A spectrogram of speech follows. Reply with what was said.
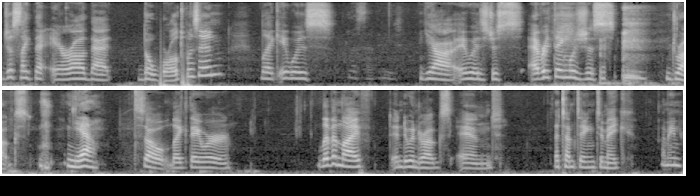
just like the era that the world was in. Like it was Yeah, it was just everything was just drugs. Yeah. So, like they were living life and doing drugs and attempting to make I mean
